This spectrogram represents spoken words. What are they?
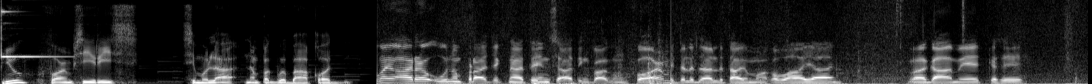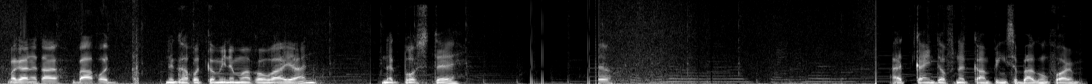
New Farm Series. Simula ng pagbabakod. Ngayong araw, unang project natin sa ating bagong farm. Dala-dala tayong mga kawayan, mga gamit kasi magana tayo, bakod. Naghakot kami ng mga kawayan. Nagposte. At kind of nag-camping sa bagong farm.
